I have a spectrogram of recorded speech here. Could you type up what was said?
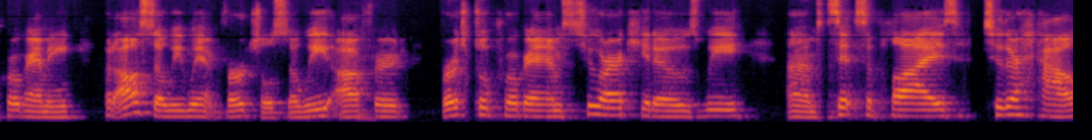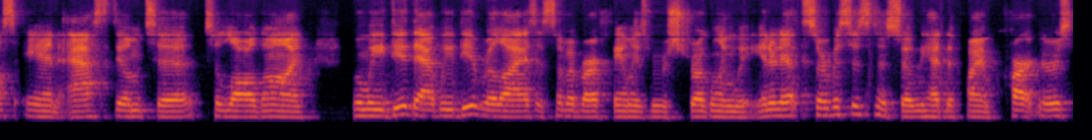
programming, but also we went virtual. So we offered virtual programs to our kiddos. We um, sent supplies to their house and asked them to to log on. When we did that, we did realize that some of our families were struggling with internet services, and so we had to find partners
